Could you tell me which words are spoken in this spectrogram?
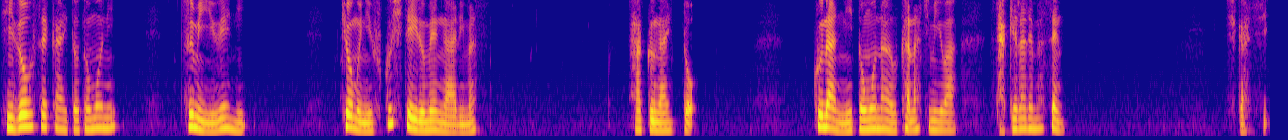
秘蔵世界と共に、罪ゆえに、虚無に服している面があります。迫害と、苦難に伴う悲しみは避けられません。しかし、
